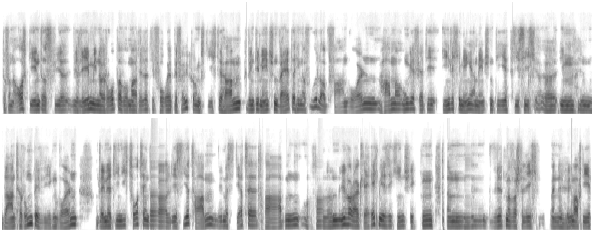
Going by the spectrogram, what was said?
davon ausgehen, dass wir, wir leben in Europa, wo wir relativ hohe Bevölkerungsdichte haben, wenn die Menschen weiterhin auf Urlaub fahren wollen, haben wir ungefähr die ähnliche Menge an Menschen, die, die sich äh, im, im Land herumbewegen wollen. Und wenn wir die nicht so zentralisiert haben, wie wir es derzeit haben, sondern überall gleichmäßig hinschicken, dann wird man wahrscheinlich eine Höhe auf die,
